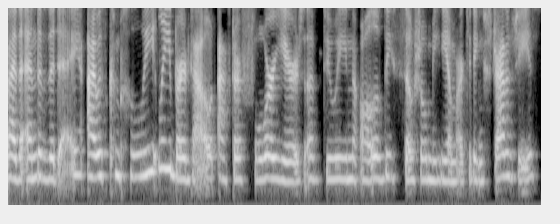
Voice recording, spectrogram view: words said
by the end of the day. I was completely burnt out after four years of doing all of these social media marketing strategies.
